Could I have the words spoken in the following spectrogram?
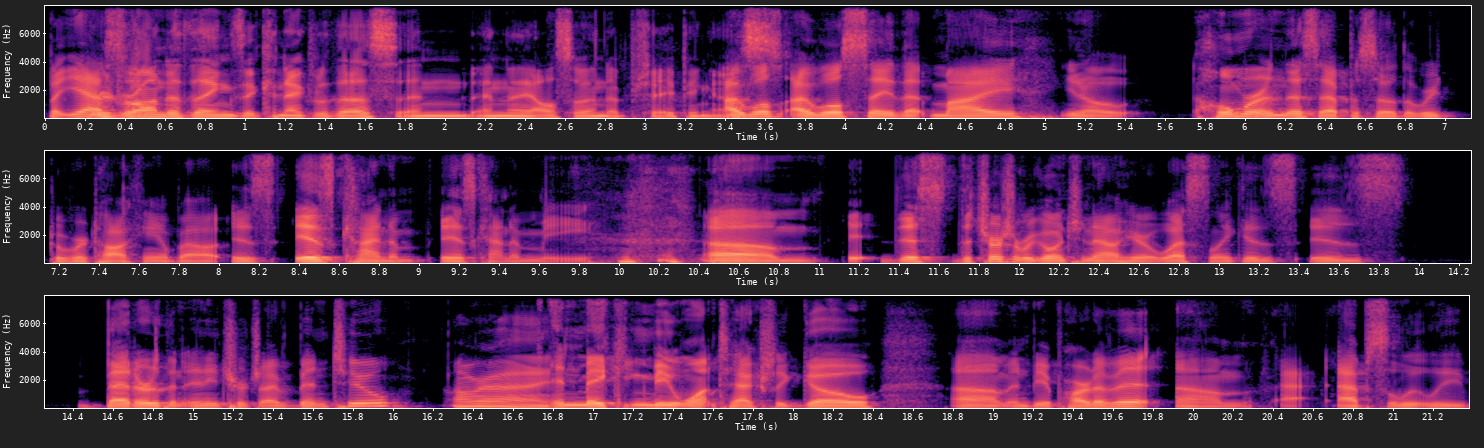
but yeah, we're so drawn to things that connect with us, and and they also end up shaping us. I will I will say that my you know Homer in this episode that we that we're talking about is is kind of is kind of me. um, it, this the church that we're going to now here at Westlink is is better than any church I've been to. All right. and making me want to actually go um, and be a part of it. Um, a- absolutely,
